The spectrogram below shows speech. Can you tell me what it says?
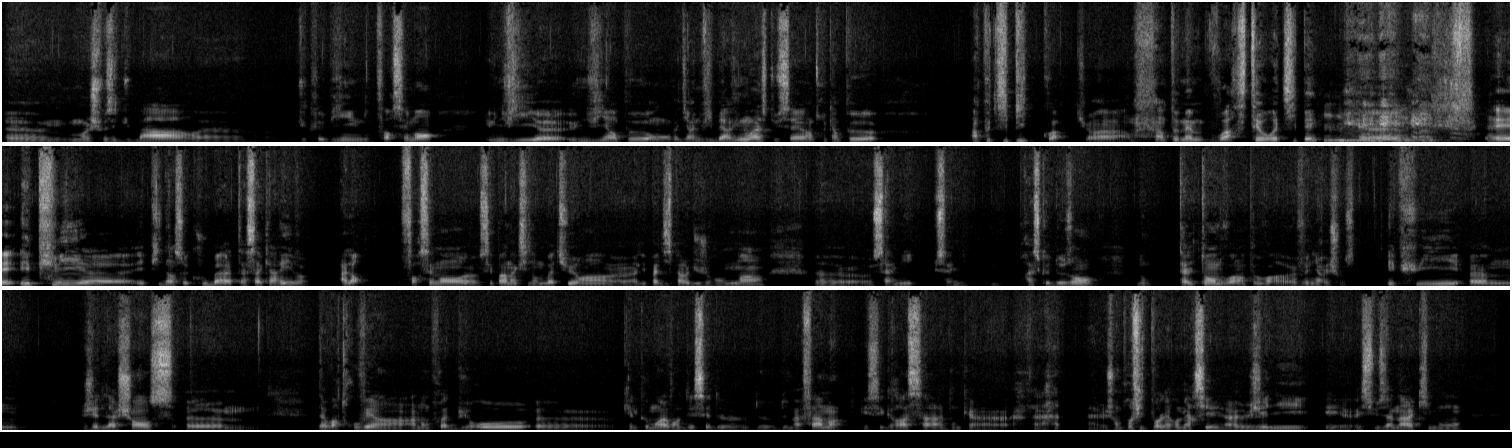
Euh, moi, je faisais du bar. Euh, du clubbing, donc forcément, une vie, une vie un peu, on va dire une vie berlinoise, tu sais, un truc un peu un peu typique, quoi, tu vois, un peu même voire stéréotypé. euh, et, et, puis, euh, et puis d'un seul coup, bah, t'as ça qui arrive. Alors, forcément, euh, c'est pas un accident de voiture. Hein, elle n'est pas disparue du jour au lendemain. Euh, ça a mis, ça a mis presque deux ans. Donc, t'as le temps de voir un peu voir venir les choses. Et puis, euh, j'ai de la chance d'avoir trouvé un, un, emploi de bureau euh, quelques mois avant le décès de, de, de ma femme. Et c'est grâce à donc à, j'en profite pour les remercier à Eugénie et, et Susanna qui m'ont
